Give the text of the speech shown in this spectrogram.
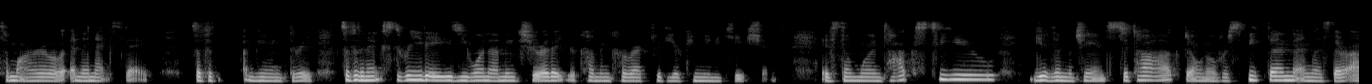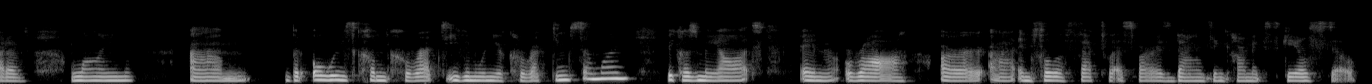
tomorrow, and the next day. So for I'm hearing three. So for the next three days, you want to make sure that you're coming correct with your communication. If someone talks to you, give them a chance to talk. Don't overspeak them unless they're out of line. Um, but always come correct, even when you're correcting someone, because Mayat and Ra are uh, in full effect as far as balancing karmic scales still.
